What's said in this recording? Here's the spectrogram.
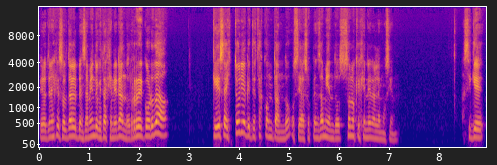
pero tenés que soltar el pensamiento que estás generando. Recordá que esa historia que te estás contando, o sea, esos pensamientos, son los que generan la emoción. Así que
